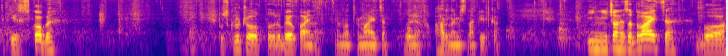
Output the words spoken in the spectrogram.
Такі скоби. Поскручував, поробив файно. І воно тримається. Дуже гарна міцна клітка. І нічого не забивається, бо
